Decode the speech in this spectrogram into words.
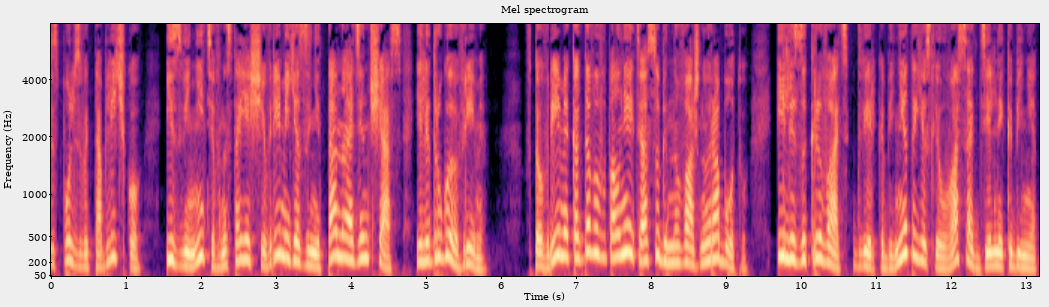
использовать табличку «Извините, в настоящее время я занята на один час» или другое время. В то время, когда вы выполняете особенно важную работу, или закрывать дверь кабинета, если у вас отдельный кабинет.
